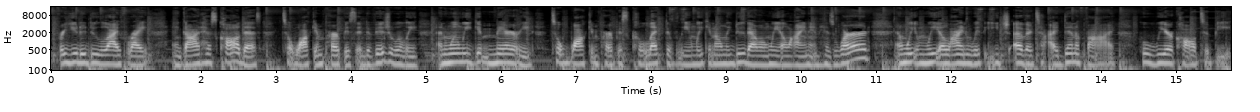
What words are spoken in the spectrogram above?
for you to do life right. And God has called us to walk in purpose individually. And when we get married, to walk in purpose collectively. And we can only do that when we align in His Word and we, when we align with each other to identify who we are called to be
